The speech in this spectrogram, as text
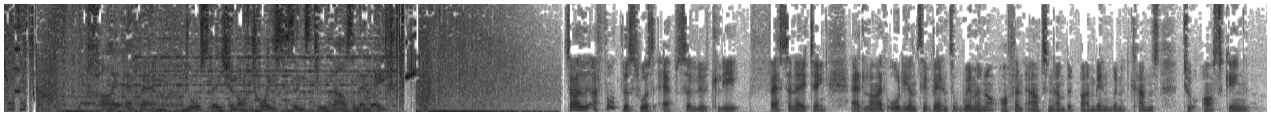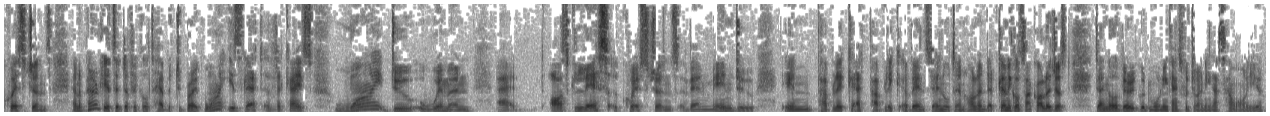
Chai FM, your station of choice since 2008. So I thought this was absolutely fascinating. At live audience events, women are often outnumbered by men when it comes to asking questions. And apparently it's a difficult habit to break. Why is that the case? Why do women uh, ask less questions than men do in public, at public events. Daniel Den Hollander, clinical psychologist. Daniel, very good morning. Thanks for joining us. How are you?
